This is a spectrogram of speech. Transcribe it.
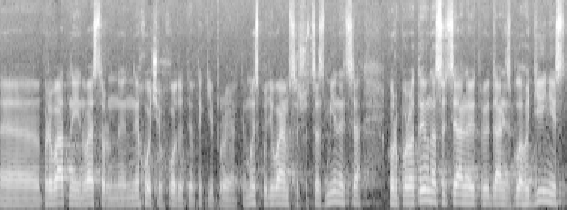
е, приватний інвестор не, не хоче входити в такі проекти. Ми сподіваємося, що це зміниться. Корпоративна соціальна відповідальність, благодійність.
